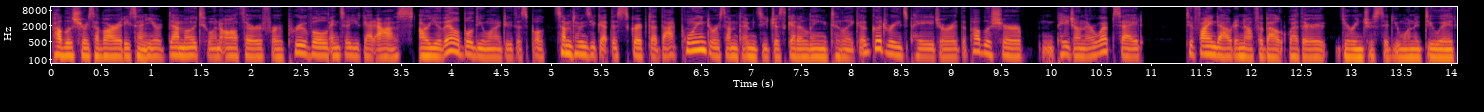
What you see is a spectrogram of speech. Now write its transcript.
publishers have already sent your demo to an author for approval, and so you get asked, "Are you available? Do you want to do this book?" Sometimes you get the script at that point, or sometimes you just get a link to like a Goodreads page or the publisher page on their website to find out enough about whether you're interested, you want to do it.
